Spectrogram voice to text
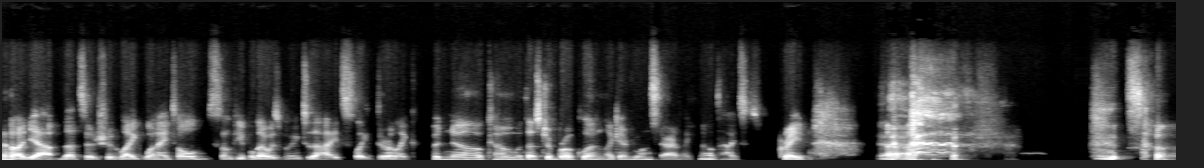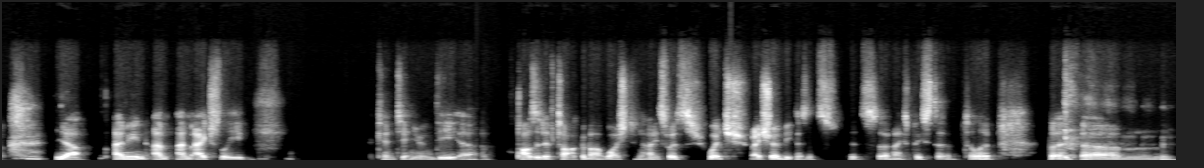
I thought, yeah, that's so true. Like when I told some people that I was moving to the Heights, like they were like, "But no, come with us to Brooklyn. Like everyone's there." I'm like, "No, the Heights is great." Uh, so, yeah, I mean, I'm I'm actually continuing the uh, positive talk about Washington Heights, which which I should because it's it's a nice place to to live. But um,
